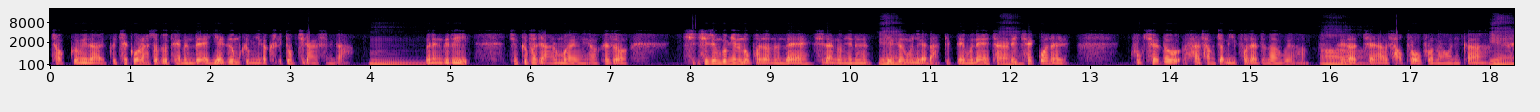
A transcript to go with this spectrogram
적금이나 그 채권을 하셔도 되는데 예금 금리가 그렇게 높지가 않습니다. 음. 은행들이 지금 급하지 않은 모양이에요. 그래서 시, 시중 금리는 높아졌는데 시장 금리는 예. 예. 금 금리가 낮기 때문에 차라리 예. 채권을 국채도 한 3.2% 나오고요. 어. 회사채 한 4% 5% 나오니까 예.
